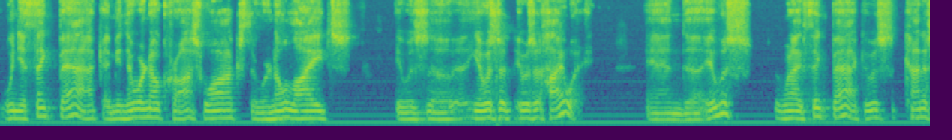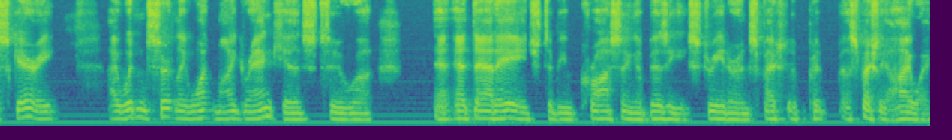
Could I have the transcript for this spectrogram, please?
when you think back, I mean, there were no crosswalks, there were no lights. It was, uh, it was a, it was a highway, and uh, it was. When I think back, it was kind of scary. I wouldn't certainly want my grandkids to, uh, at, at, that age, to be crossing a busy street or especially, especially a highway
